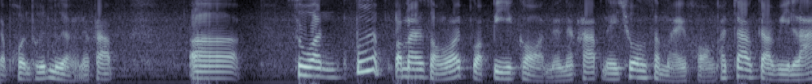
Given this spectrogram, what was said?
กับคนพื้นเมืองนะครับส่วนเมื่อประมาณ 200 กว่าปีก่อนเนี่ยนะครับ ในช่วงสมัยของพระเจ้ากาวิละ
